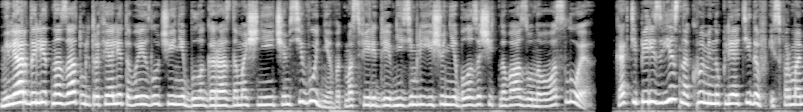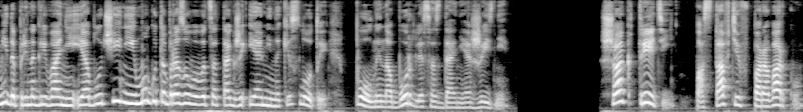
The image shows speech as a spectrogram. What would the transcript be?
Миллиарды лет назад ультрафиолетовое излучение было гораздо мощнее, чем сегодня. В атмосфере древней Земли еще не было защитного озонового слоя. Как теперь известно, кроме нуклеотидов из формамида при нагревании и облучении могут образовываться также и аминокислоты, полный набор для создания жизни. Шаг третий. Поставьте в пароварку.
